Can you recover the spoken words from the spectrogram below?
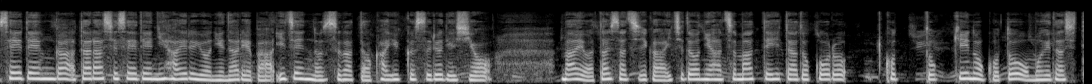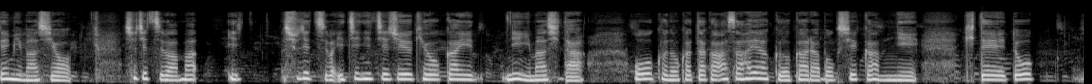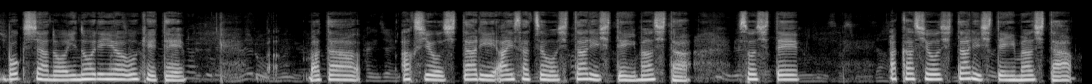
聖殿が新しい聖殿に入るようになれば、以前の姿を回復するでしょう。前私たちが一度に集まっていたところ、時のことを思い出してみましょう。手術は、ま、手術は一日中教会にいました。多くの方が朝早くから牧師館に来て、牧者の祈りを受けて、また握手をしたり、挨拶をしたりしていました。そして、証をしたりしていました。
